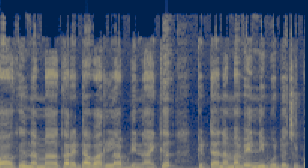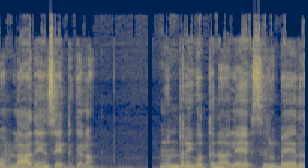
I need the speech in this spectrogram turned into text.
பாகு நம்ம கரெக்டாக வரல அப்படின்னாய்க்கு கிட்ட நம்ம வெந்நி போட்டு வச்சுருப்போம்ல அதையும் சேர்த்துக்கலாம். முந்திரி கொத்துனாலே சிறுபேறு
